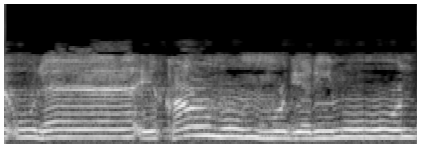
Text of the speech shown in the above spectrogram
هؤلاء قوم مجرمون.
